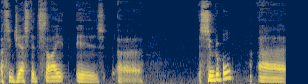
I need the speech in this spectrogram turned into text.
a suggested site is uh, suitable uh,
